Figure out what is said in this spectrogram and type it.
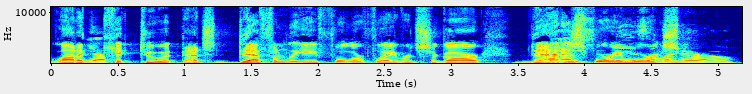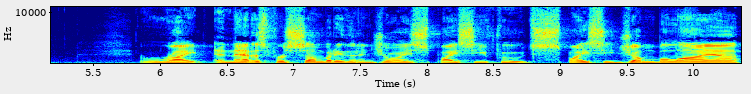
a lot of yep. kick to it. That's definitely a fuller flavored cigar. That and is for a more. Ligero. Right. And that is for somebody that enjoys spicy foods, spicy jambalaya,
